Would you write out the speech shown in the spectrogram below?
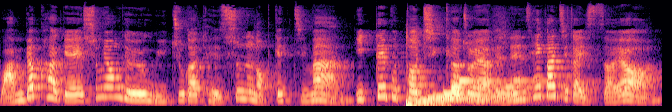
완벽하게 수면 교육 위주가 될 수는 없겠지만 이때부터 지켜줘야 되는 세 가지가 있어요.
